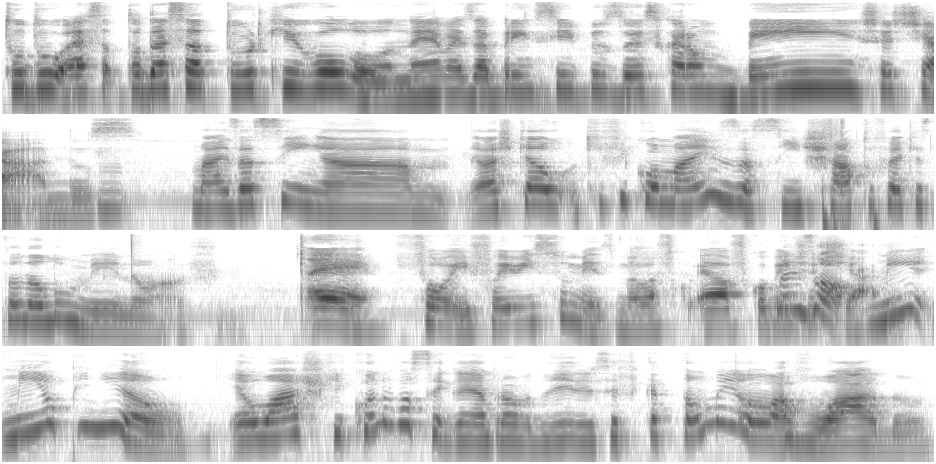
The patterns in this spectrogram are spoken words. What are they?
tudo essa, toda essa tour que rolou, né? Mas a princípio os dois ficaram bem chateados. Mas assim, a... eu acho que a- o que ficou mais assim chato foi a questão da Lumena, eu acho. É, foi, foi isso mesmo. Ela ficou, ela ficou bem Mas chateada. ó, minha, minha opinião, eu acho que quando você ganha a prova do líder, você fica tão meio avoado.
